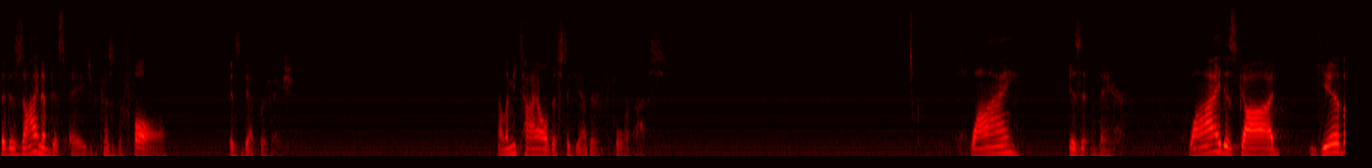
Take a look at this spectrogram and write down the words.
the design of this age, because of the fall, is deprivation. Now, let me tie all this together for us. Why is it there? Why does God give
